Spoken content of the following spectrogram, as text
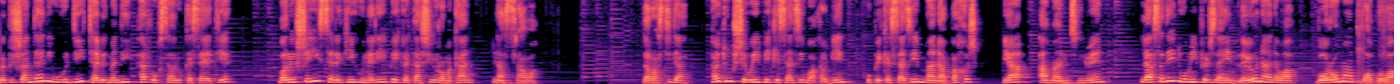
بە پیشاندانی وردی تایبەتمەندی هەر ڕوخسار و کەسایەتیەک بە ڕیشەیی سەرەکی هونەری پەیکەرتاشی ڕۆمەکان ناسراوە لە ڕاستیدا هەردوو شێوەی پەیکەسازی واقعبین و پەیکەسازی مانا بەخش یا ئامانج نوێن لە سەدەی دووەمی پێرزایین لە یۆنانەوە بۆ ڕۆما بڵاوبەوە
